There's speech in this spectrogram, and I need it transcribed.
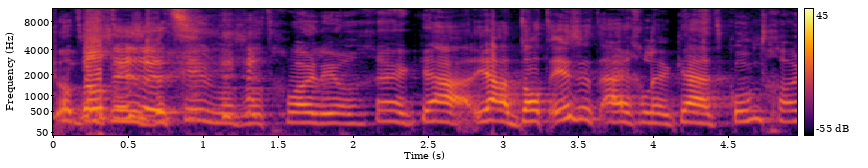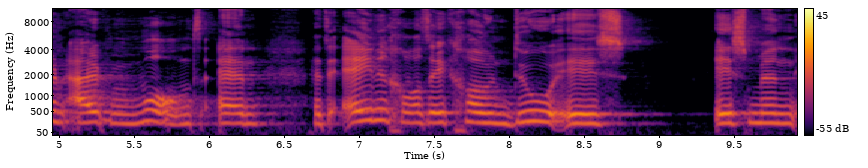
dat, dat was in het, begin was dat gewoon heel gek. Ja, ja, dat is het eigenlijk. Ja, het komt gewoon uit mijn mond. En het enige wat ik gewoon doe is, is, mijn,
